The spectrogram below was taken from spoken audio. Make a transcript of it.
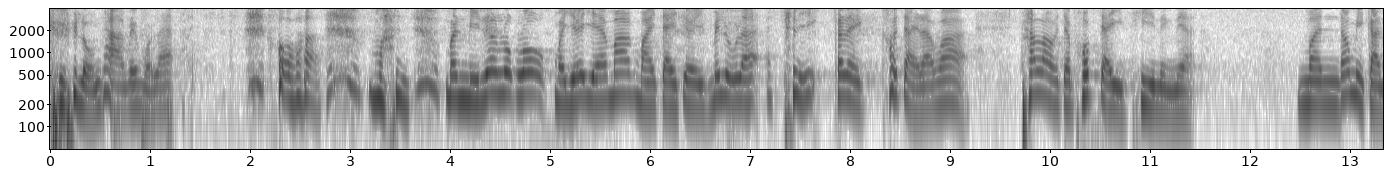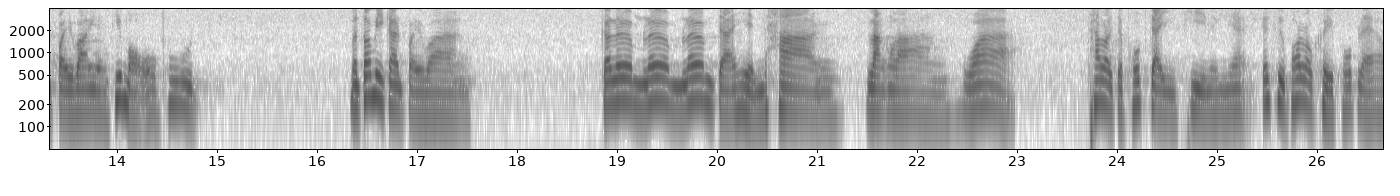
คือหลงทางไปหมดแล้วเพราะว่ามันมันมีเรื่องโลกโลกมาเยอะแยะมากมายใจเจยไม่รู้แล้วทีนี้ก็เลยเข้าใจแล้วว่า ถ้าเราจะพบใจอีกทีหนึ่งเนี่ย มันต้องมีการปล่อยวางอย่างที่หมอพูด มันต้องมีการปล่อยวาง ก็เริ่มเริ่ม เริ่มจะเห็นทางลางๆว่าถ้าเราจะพบใจอีกทีหนึ่งเนี่ย ก็คือเพราะเราเคยพบแล้ว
